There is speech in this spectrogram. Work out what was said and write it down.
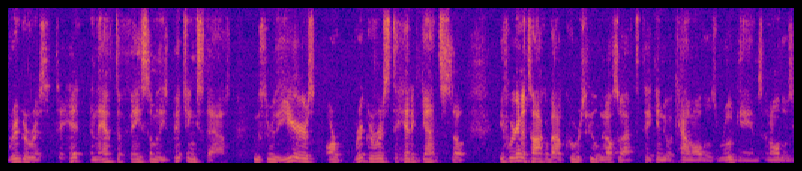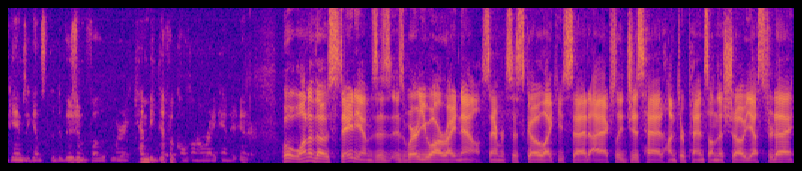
rigorous to hit and they have to face some of these pitching staffs who through the years are rigorous to hit against so if we're going to talk about Coors Field, we also have to take into account all those road games and all those games against the division foes where it can be difficult on a right-handed hitter. Well, one of those stadiums is, is where you are right now, San Francisco, like you said. I actually just had Hunter Pence on the show yesterday,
